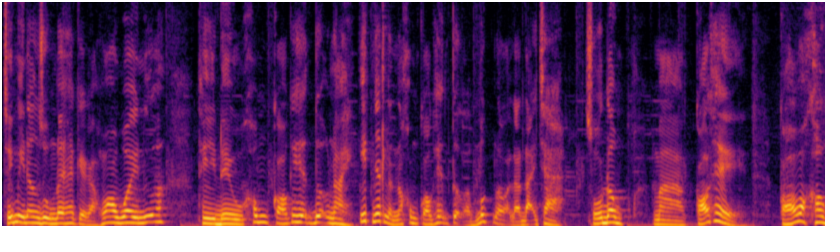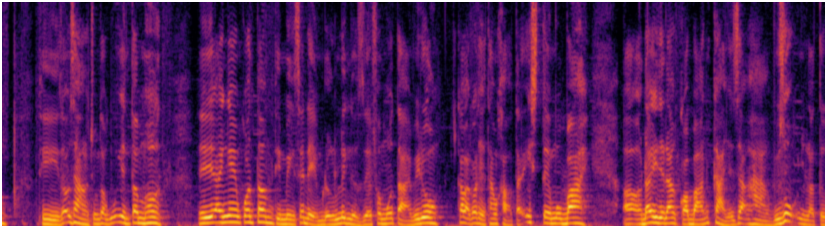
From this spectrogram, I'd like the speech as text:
chính mình đang dùng đây hay kể cả Huawei nữa thì đều không có cái hiện tượng này. Ít nhất là nó không có cái hiện tượng ở mức gọi là đại trà số đông mà có thể có hoặc không thì rõ ràng là chúng ta cũng yên tâm hơn. Thì anh em quan tâm thì mình sẽ để một đường link ở dưới phần mô tả video. Các bạn có thể tham khảo tại XT Mobile. Ờ, ở đây thì đang có bán cả những dạng hàng ví dụ như là từ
